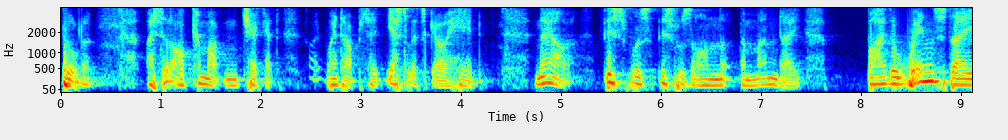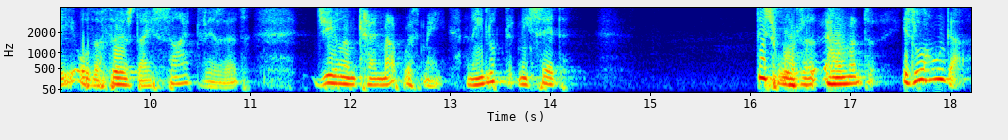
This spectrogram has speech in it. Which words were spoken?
builder. I said, I'll come up and check it. I went up, said, yes, let's go ahead. Now, this was this was on the Monday. By the Wednesday or the Thursday site visit, Geelum came up with me and he looked at me and he said, This water element is longer.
